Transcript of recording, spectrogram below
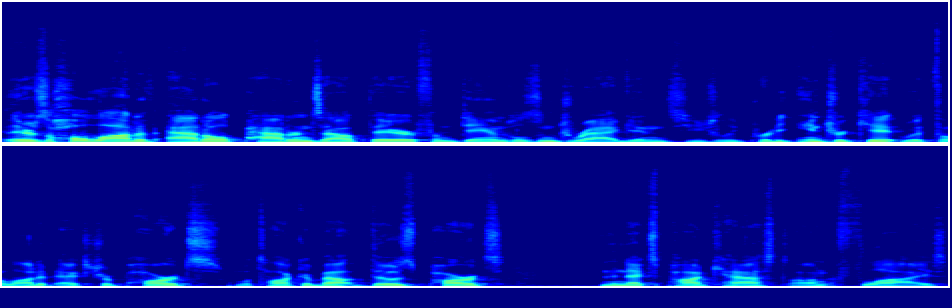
There's a whole lot of adult patterns out there from damsels and dragons, usually pretty intricate with a lot of extra parts. We'll talk about those parts in the next podcast on flies.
